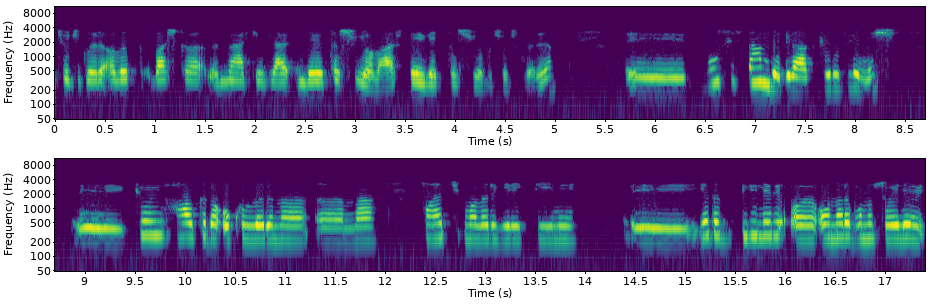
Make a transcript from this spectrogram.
çocukları alıp başka merkezlere taşıyorlar. Devlet taşıyor bu çocukları. E, bu sistem de biraz körüklemiş. E, köy halkı da okullarına sahip çıkmaları gerektiğini e, ya da birileri e, onlara bunu söyle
